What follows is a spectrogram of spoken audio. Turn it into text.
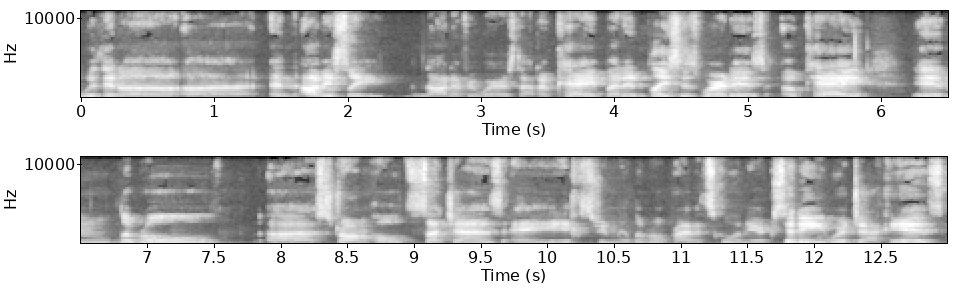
within a, a and obviously not everywhere is that okay, but in places where it is okay, in liberal uh, strongholds such as a extremely liberal private school in New York City, where Jack is,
